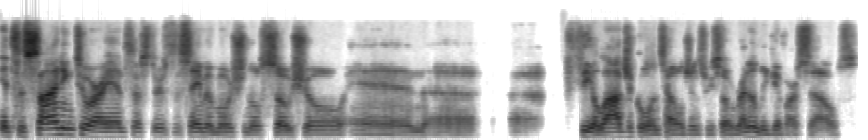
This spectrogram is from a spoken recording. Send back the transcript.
it's assigning to our ancestors the same emotional, social, and uh, uh, theological intelligence we so readily give ourselves,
